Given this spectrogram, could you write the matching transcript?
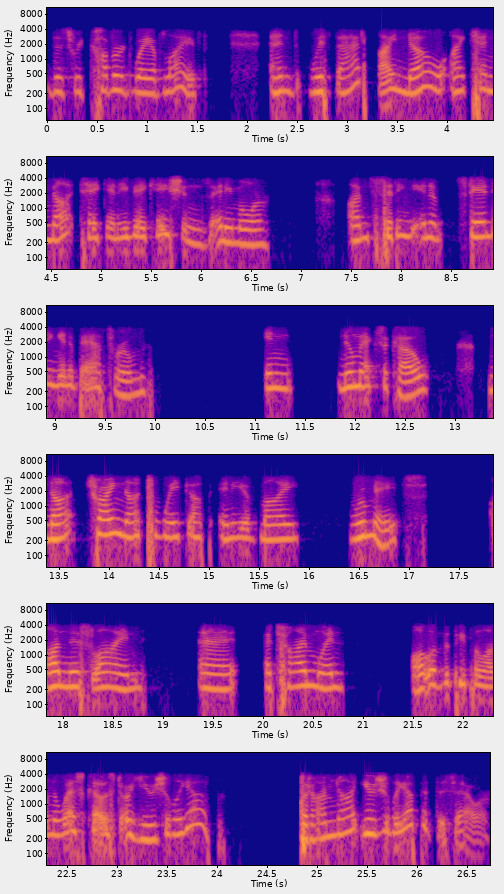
this recovered way of life. And with that, I know I cannot take any vacations anymore. I'm sitting in a standing in a bathroom in New Mexico, not trying not to wake up any of my roommates on this line at a time when all of the people on the West Coast are usually up. But I'm not usually up at this hour.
